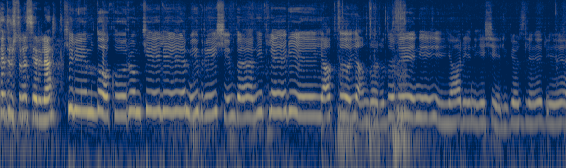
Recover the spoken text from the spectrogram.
Sedir üstüne serilen. Kilim dokurum kilim ibrişimden ipleri yaktı yandırdı beni yarın yeşil gözleri.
